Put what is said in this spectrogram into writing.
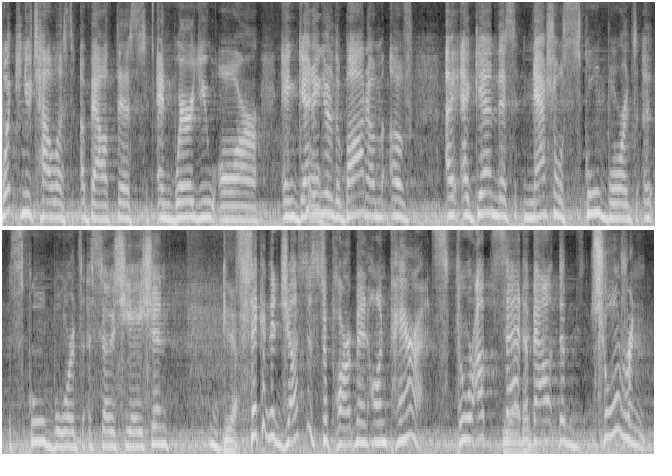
What can you tell us about this and where you are in getting to the bottom of, again, this National School Boards uh, School Boards Association Yeah. sick of the Justice Department on parents who are upset they- about the children.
